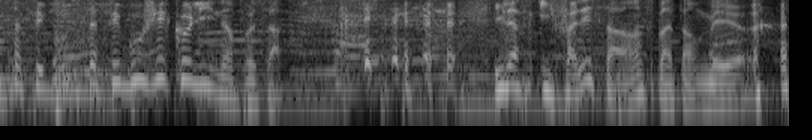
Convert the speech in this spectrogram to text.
ça, ça fait, ça fait bouger Colline un peu ça. il, a, il fallait ça hein, ce matin, mais... euh,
